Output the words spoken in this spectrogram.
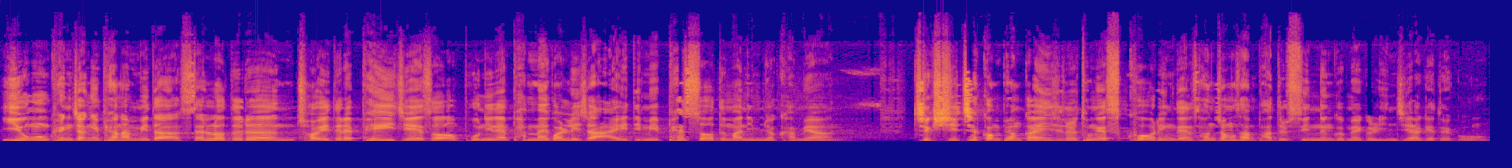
이용은 굉장히 편합니다. 셀러들은 저희들의 페이지에서 본인의 판매 관리자 아이디 및 패스워드만 입력하면 즉시 채권 평가 엔진을 통해 스코어링된 선정산 받을 수 있는 금액을 인지하게 되고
